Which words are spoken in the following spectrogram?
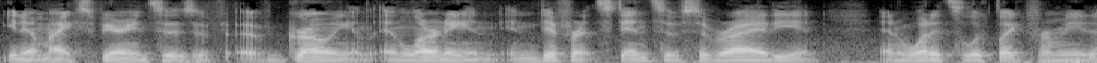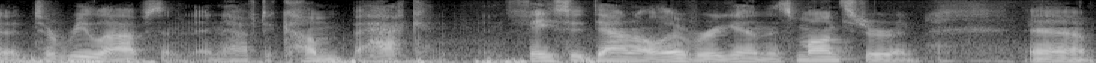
you know my experiences of, of growing and, and learning in, in different stints of sobriety and, and what it's looked like for me to, to relapse and, and have to come back and, and face it down all over again this monster. And um,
